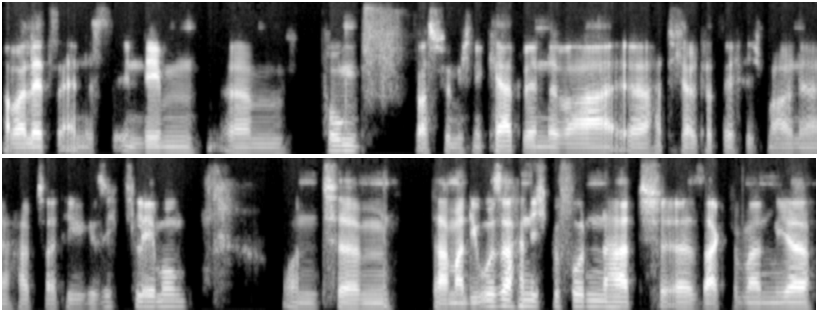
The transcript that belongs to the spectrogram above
aber letztendlich in dem ähm, Punkt, was für mich eine Kehrtwende war, äh, hatte ich halt tatsächlich mal eine halbseitige Gesichtslähmung. Und ähm, da man die Ursache nicht gefunden hat, äh, sagte man mir,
